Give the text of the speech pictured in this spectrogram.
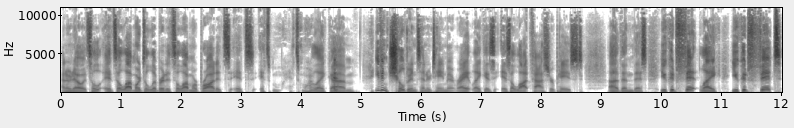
I don't know. It's a it's a lot more deliberate. It's a lot more broad. It's it's it's it's more like um even children's entertainment, right? Like is is a lot faster paced uh, than this. You could fit like you could fit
